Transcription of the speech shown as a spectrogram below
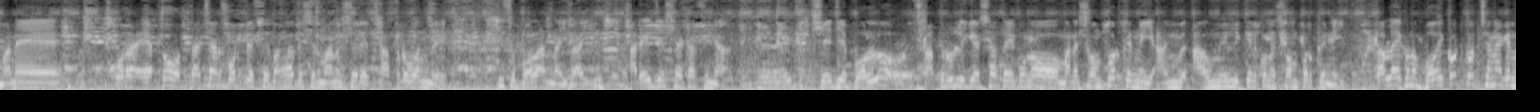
মানে ওরা এত অত্যাচার করতেছে বাংলাদেশের মানুষের ছাত্রগণরে কিছু বলার নাই ভাই। আর এই যে শেখ হাসিনা সে যে বলল ছাত্রলীগের সাথে কোনো মানে সম্পর্ক নেই আওয়ামী- আওয়ামী লীগের কোনো সম্পর্ক নেই তাহলে এখনও বয়কট করছে না কেন?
